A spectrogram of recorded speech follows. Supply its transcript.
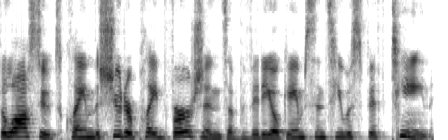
The lawsuits claim the shooter played versions of the video game since he was 15,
